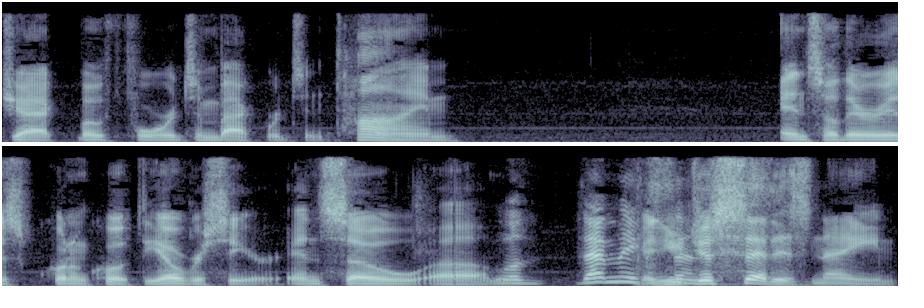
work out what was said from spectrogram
Jack both forwards and backwards in time. And so there is quote unquote the overseer, and so um, Well, that makes and sense. you just said his name,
